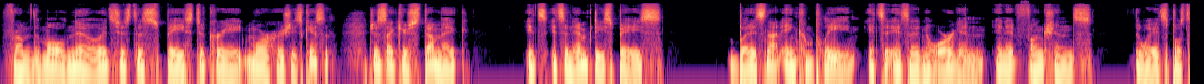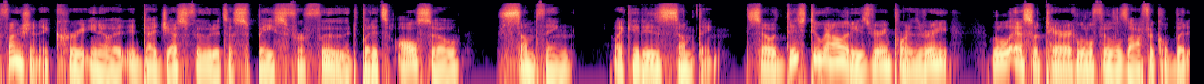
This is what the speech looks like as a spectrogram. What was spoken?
from the mold. No, it's just a space to create more Hershey's Kisses. Just like your stomach, it's it's an empty space but it's not incomplete. It's it's an organ and it functions the way it's supposed to function. It create you know it, it digests food. It's a space for food, but it's also something like it is something. So this duality is very important. It's very little esoteric, little philosophical, but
